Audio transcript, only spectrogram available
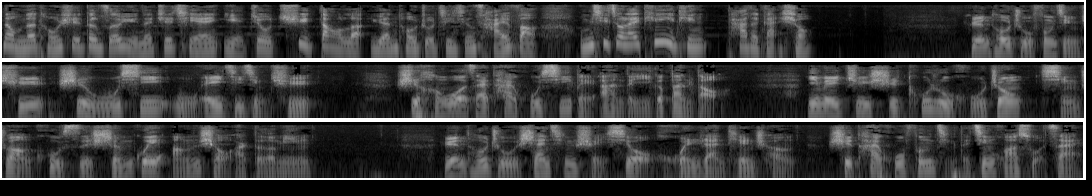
那我们的同事邓泽宇呢，之前也就去到了源头主进行采访，我们一起就来听一听他的感受。源头主风景区是无锡五 A 级景区，是横卧在太湖西北岸的一个半岛，因为巨石突入湖中，形状酷似神龟昂首而得名。源头主山清水秀，浑然天成，是太湖风景的精华所在。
